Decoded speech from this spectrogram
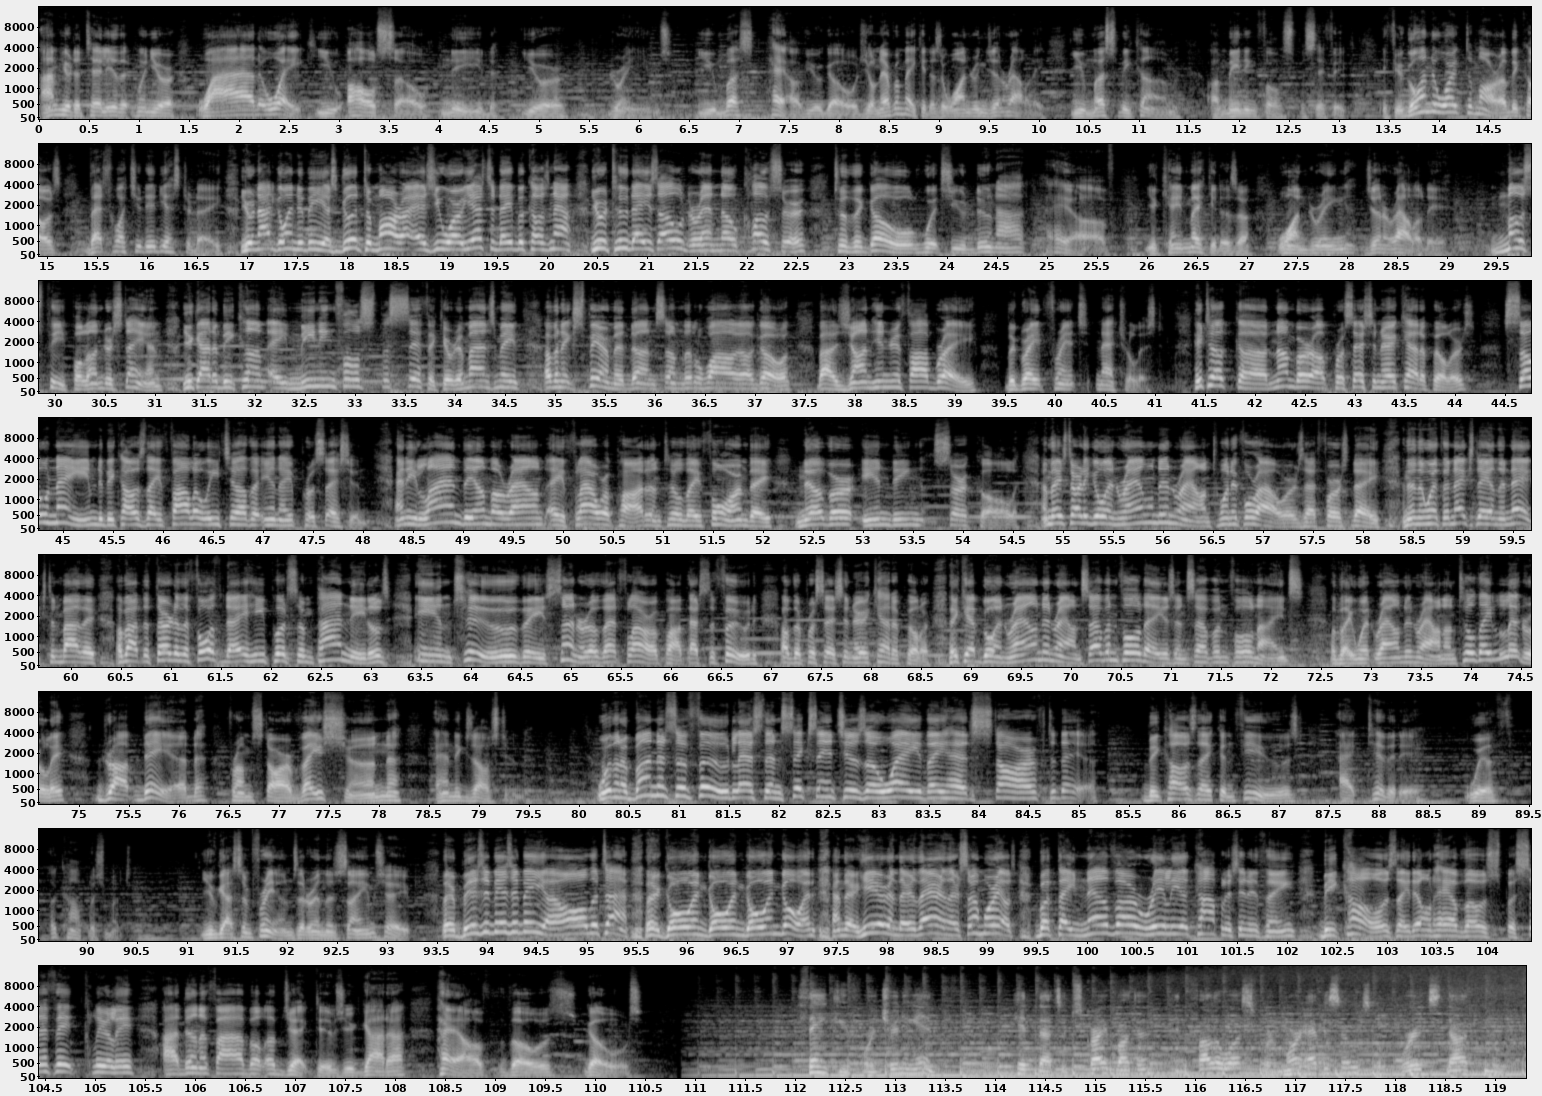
I'm here to tell you that when you're wide awake, you also need your dreams. You must have your goals. You'll never make it as a wandering generality. You must become a meaningful specific. If you're going to work tomorrow because that's what you did yesterday, you're not going to be as good tomorrow as you were yesterday because now you're two days older and no closer to the goal which you do not have. You can't make it as a wandering generality. Most people understand you got to become a meaningful specific. It reminds me of an experiment done some little while ago by Jean Henry Fabre, the great French naturalist. He took a number of processionary caterpillars, so named because they follow each other in a procession. And he lined them around a flower pot until they formed a never ending circle. And they started going round and round 24 hours that first day. And then they went the next day and the next. And by the, about the third or the fourth day, he put some pine needles into the center of that flower pot. That's the food of the processionary caterpillar. They kept going round and round, seven full days and seven full nights. They went round and round until they literally dropped dead from starvation and exhaustion. With an abundance of food less than six inches away, they had starved to death because they confused activity with accomplishment. You've got some friends that are in the same shape. They're busy, busy, busy all the time. They're going, going, going, going, and they're here and they're there and they're somewhere else. But they never really accomplish anything because they don't have those specific, clearly identifiable objectives. You gotta have those goals. Thank you for tuning in. Hit that subscribe button and follow us for more episodes of Words That Move.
